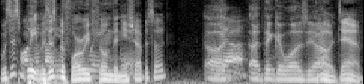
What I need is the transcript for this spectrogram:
Was this wait? Was this before we filmed the. Nisha episode? Uh, Yeah. I think it was, yeah. Oh damn!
